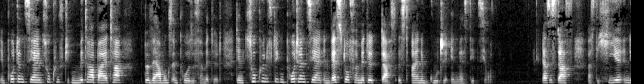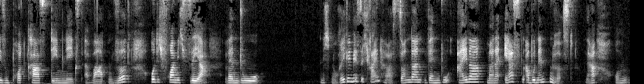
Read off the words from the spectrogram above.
dem potenziellen zukünftigen Mitarbeiter Bewerbungsimpulse vermittelt, dem zukünftigen potenziellen Investor vermittelt, das ist eine gute Investition. Das ist das, was dich hier in diesem Podcast demnächst erwarten wird. Und ich freue mich sehr, wenn du nicht nur regelmäßig reinhörst, sondern wenn du einer meiner ersten Abonnenten wirst. Ja, und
